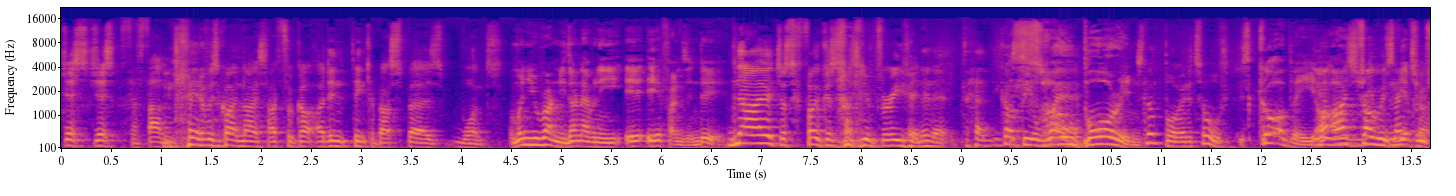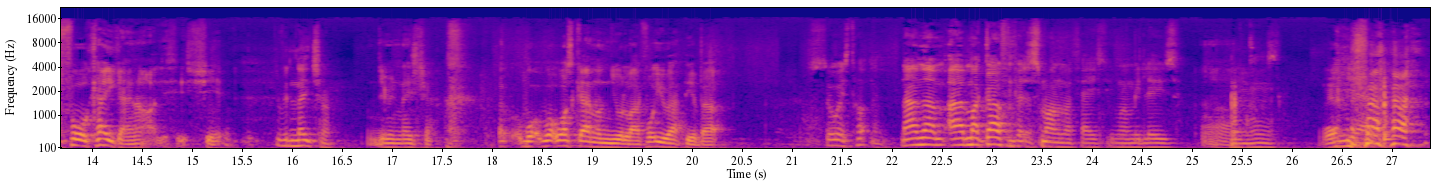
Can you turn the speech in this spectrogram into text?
Just, just for fun. it was quite nice. I forgot. I didn't think about Spurs once. And when you run, you don't have any ear- earphones in, do you? No, just focus on your breathing, innit? You got to be so aware. boring. It's not boring at all. It's got to be. You're I, I with- struggle to with get through nature. 4K going, oh, this is shit. You're with nature. You're in nature. Uh, what, what, what's going on in your life? What are you happy about? It's always Tottenham. No, no, uh, my girlfriend puts a smile on my face even when we lose. I've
